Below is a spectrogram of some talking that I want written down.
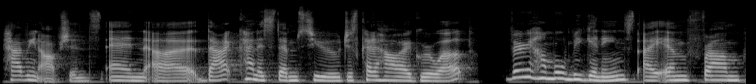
having options. And uh, that kind of stems to just kind of how I grew up. Very humble beginnings. I am from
